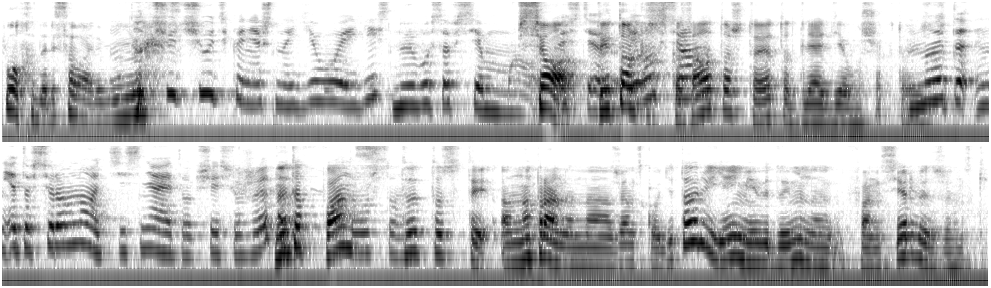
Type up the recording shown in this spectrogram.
плохо нарисовали. Ну, мне тут чуть-чуть, конечно, его и есть, но его совсем мало. То Все, есть, э, ты только что сказал равно- то, что это для девушек. То есть. Но это, это все равно оттесняет вообще сюжет. Ну, это фан, того, что- то, то, что ты а, направлен на женскую аудиторию, я имею в виду именно фан-сервис женский.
